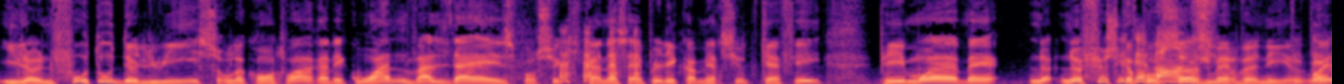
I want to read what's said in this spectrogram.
il a une photo de lui sur le comptoir avec Juan Valdez pour ceux qui connaissent un peu les commerciaux de café. Puis moi, ben ne, ne fût-ce que pour ça, je vais revenir. Ouais,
